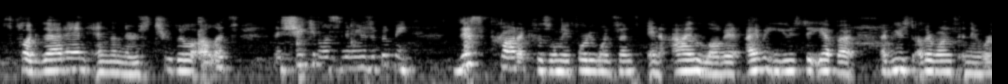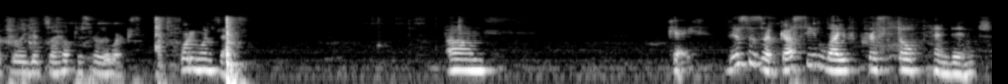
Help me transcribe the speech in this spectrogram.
is plug that in, and then there's two little outlets, and she can listen to music with me. This product was only 41 cents, and I love it. I haven't used it yet, but I've used other ones, and they work really good, so I hope this really works. 41 cents. Um, okay. This is a Gussie Life Crystal Pendant.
